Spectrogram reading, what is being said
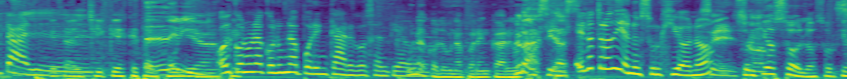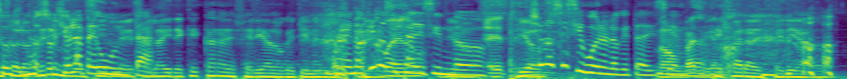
¿Qué tal? ¿Qué tal, chiques? ¿Qué tal, Julia? Hoy ¿Qué- con una columna por encargo, Santiago. una columna por encargo. Gracias. El otro día nos surgió, ¿no? Sí, Surgió solo, surgió Surgió- solo. nos Déjenme surgió la pregunta. al aire, qué cara de feriado que tienen. Bueno, ¿qué nos Bueno, está diciendo? Dios. Dios. Yo no sé si es bueno lo que está diciendo. me parece que Qué cara de feriado.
